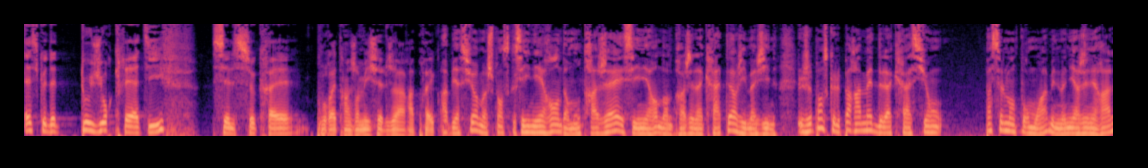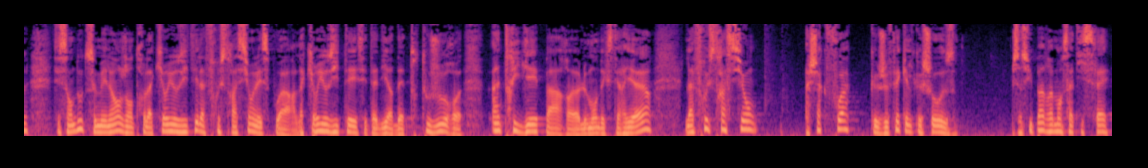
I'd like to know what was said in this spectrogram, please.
Est-ce que d'être toujours créatif, c'est le secret pour être un Jean-Michel Jarre après Ah bien sûr, moi je pense que c'est inhérent dans mon trajet, et c'est inhérent dans le trajet d'un créateur, j'imagine. Je pense que le paramètre de la création, pas seulement pour moi, mais de manière générale, c'est sans doute ce mélange entre la curiosité, la frustration et l'espoir. La curiosité, c'est-à-dire d'être toujours intrigué par le monde extérieur. La frustration, à chaque fois que je fais quelque chose je ne suis pas vraiment satisfait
